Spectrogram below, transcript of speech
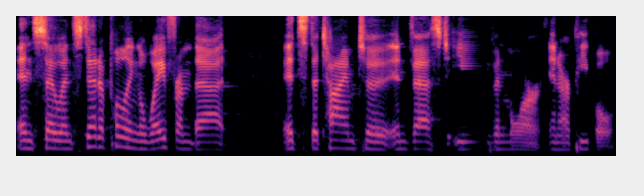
And so instead of pulling away from that, it's the time to invest even more in our people.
